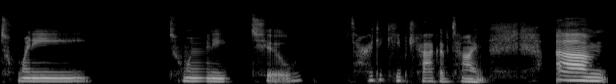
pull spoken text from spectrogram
2022. It's hard to keep track of time. Um,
